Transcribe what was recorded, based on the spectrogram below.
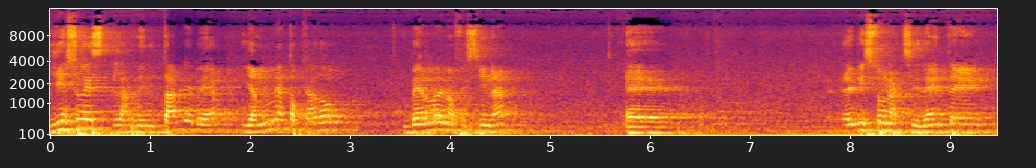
Y eso es lamentable ver, y a mí me ha tocado verlo en la oficina. Eh, he visto un accidente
